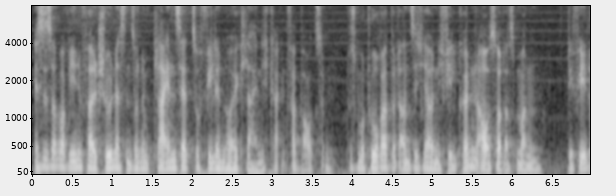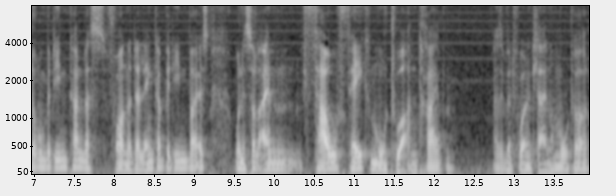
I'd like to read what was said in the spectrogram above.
Es ist aber auf jeden Fall schön, dass in so einem kleinen Set so viele neue Kleinigkeiten verbaut sind. Das Motorrad wird an sich ja nicht viel können, außer dass man die Federung bedienen kann, dass vorne der Lenker bedienbar ist und es soll einen V-Fake-Motor antreiben. Also wird wohl ein kleiner Motor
